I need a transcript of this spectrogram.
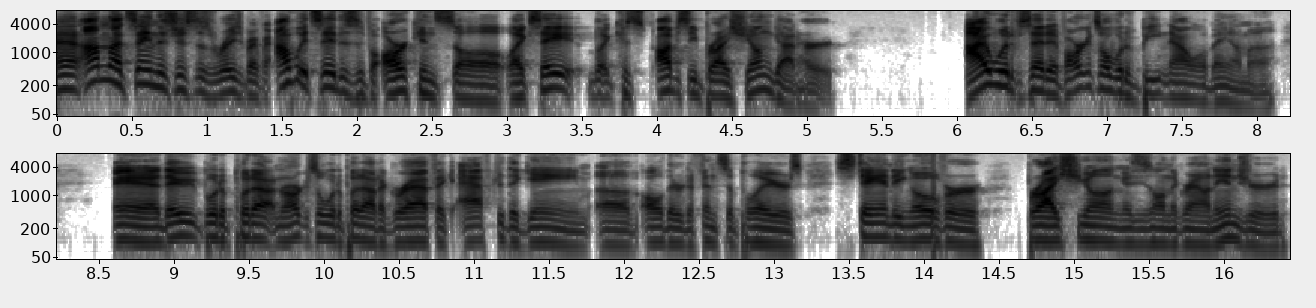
And I'm not saying this just as a Razorback. I would say this if Arkansas, like, say, like, because obviously Bryce Young got hurt. I would have said if Arkansas would have beaten Alabama and they would have put out and Arkansas would have put out a graphic after the game of all their defensive players standing over Bryce Young as he's on the ground injured,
